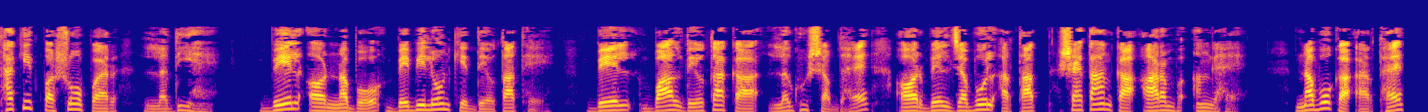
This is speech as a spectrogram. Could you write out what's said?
थकित पशुओं पर लदी हैं। बेल और नबो बेबीलोन के देवता थे। बेल बाल देवता का लघु शब्द है और बेल जबुल अर्थात शैतान का आरंभ अंग है। नबो का अर्थ है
